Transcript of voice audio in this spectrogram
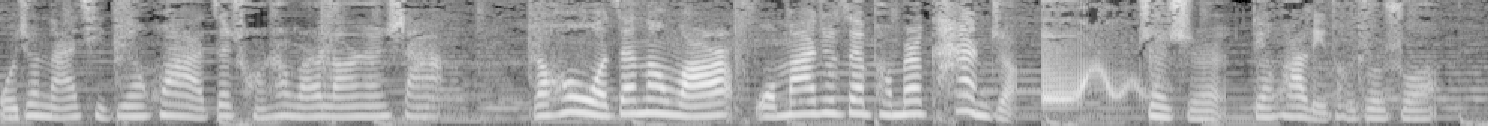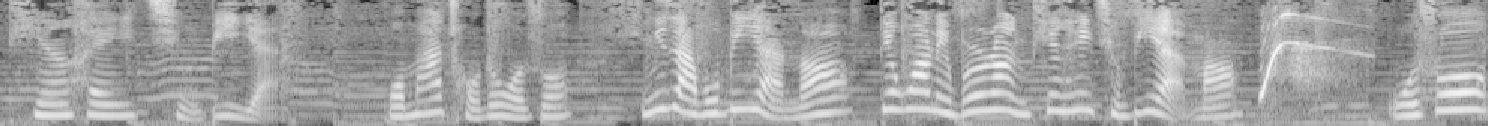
我就拿起电话在床上玩狼人杀。然后我在那玩，我妈就在旁边看着。这时电话里头就说：“天黑请闭眼。”我妈瞅着我说：“你咋不闭眼呢？电话里不是让你天黑请闭眼吗？”我说：“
